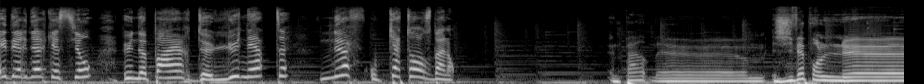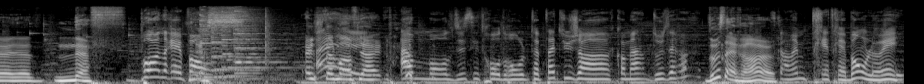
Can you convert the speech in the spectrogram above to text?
Et dernière question, une paire de lunettes, 9 ou 14 ballons? Une de... euh, J'y vais pour le 9. Bonne réponse. Je suis tellement fier. Ah mon Dieu, c'est trop drôle. T'as peut-être eu genre, comment, deux erreurs? Deux erreurs. C'est quand même très très bon, là. Hey.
